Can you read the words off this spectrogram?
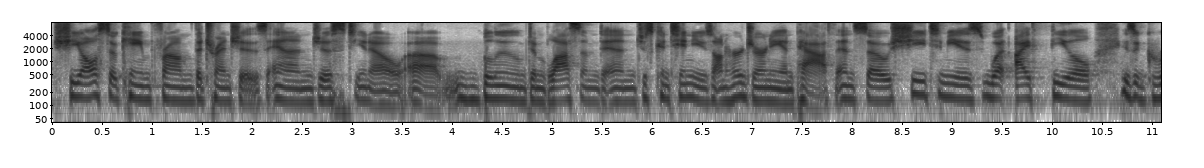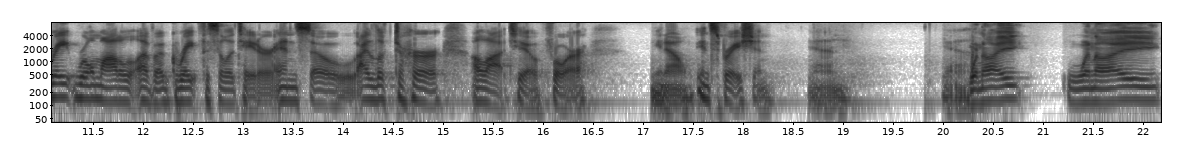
she also came from the trenches and just you know uh, bloomed and blossomed and just continues on her journey and path. And so she to me is what i feel is a great role model of a great facilitator. And so i look to her a lot too for you know inspiration. And yeah. When i when i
